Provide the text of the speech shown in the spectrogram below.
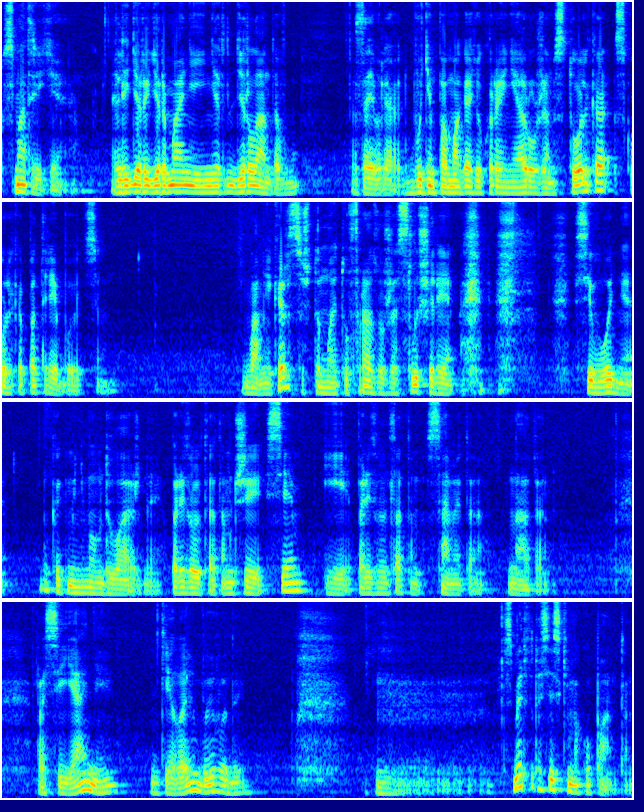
Смотрите, лидеры Германии и Нидерландов заявляют, будем помогать Украине оружием столько, сколько потребуется. Вам не кажется, что мы эту фразу уже слышали сегодня, ну, как минимум дважды, по результатам G7 и по результатам саммита НАТО? Россияне, делаем выводы. Смерть российским оккупантам.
